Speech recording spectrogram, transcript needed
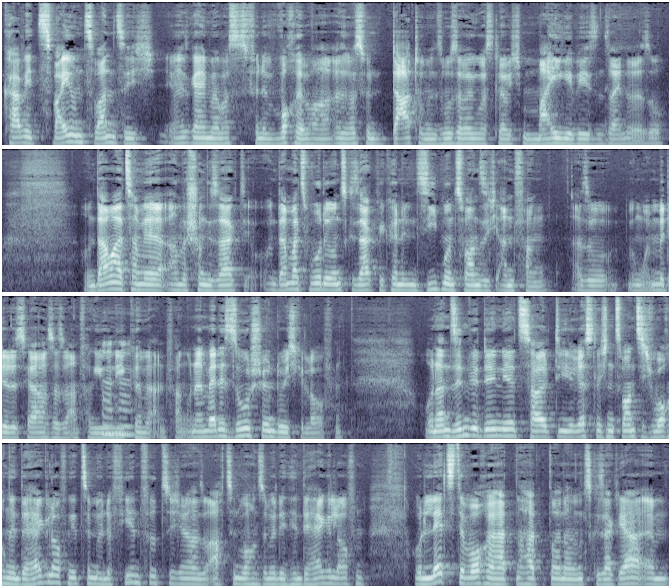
KW 22, ich weiß gar nicht mehr, was das für eine Woche war, also was für ein Datum, es muss aber irgendwas, glaube ich, Mai gewesen sein oder so. Und damals haben wir, haben wir schon gesagt, und damals wurde uns gesagt, wir können in 27 anfangen. Also irgendwann Mitte des Jahres, also Anfang Juni können wir anfangen. Und dann wäre das so schön durchgelaufen. Und dann sind wir denen jetzt halt die restlichen 20 Wochen hinterhergelaufen. Jetzt sind wir in der 44, also 18 Wochen sind wir denen hinterhergelaufen. Und letzte Woche hat, hat man dann uns gesagt, ja, ähm,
